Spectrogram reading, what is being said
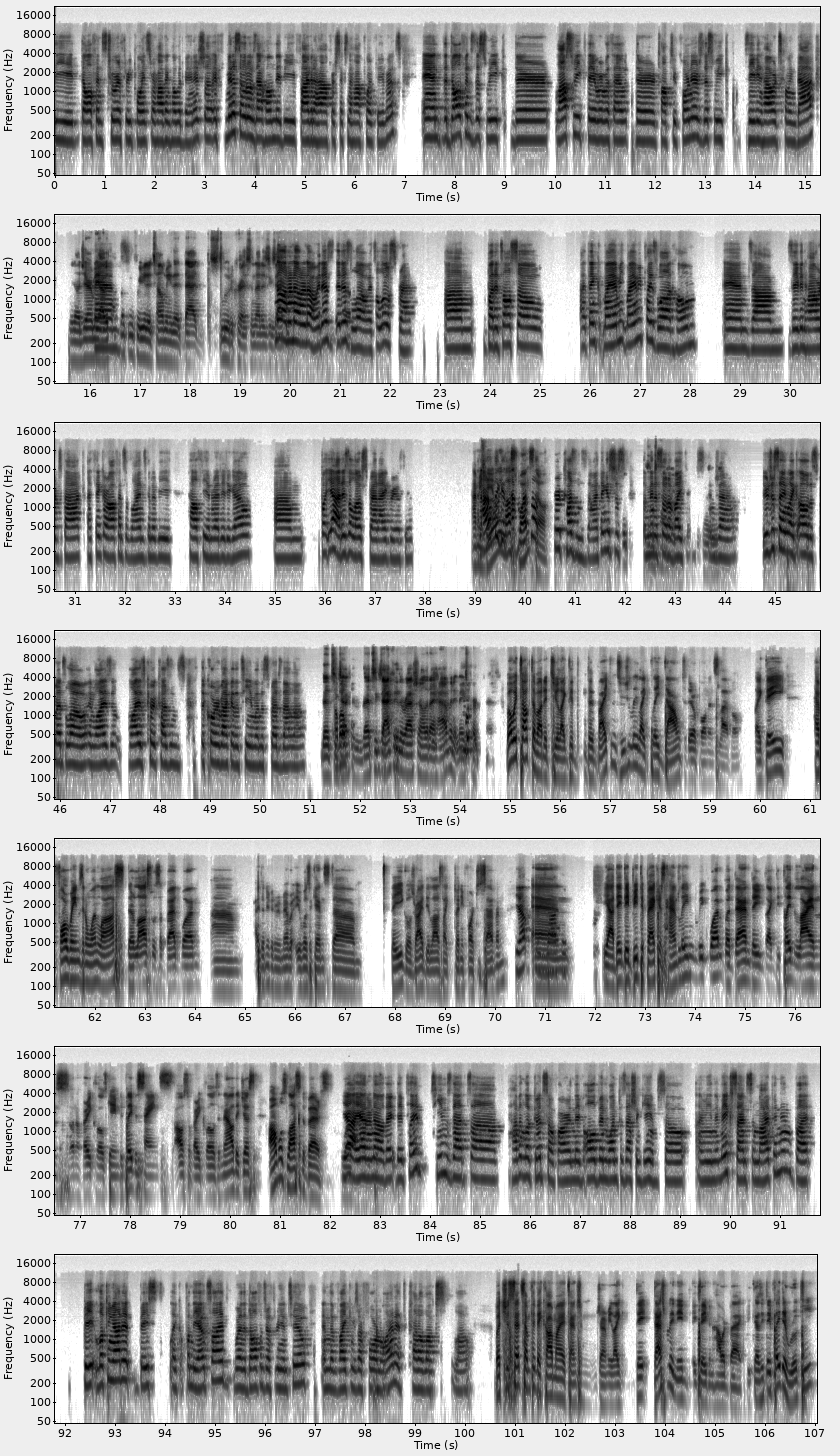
the Dolphins two or three points for having home advantage. So if Minnesota was at home, they'd be five and a half or six and a half point favorites. And the Dolphins this week, they're last week they were without their top two corners. This week, Xavier Howard's coming back. You know, Jeremy, I was looking for you to tell me that that's ludicrous, and that is exactly. No, no, no, no, no. It is it is low. It's a low spread. Um, but it's also I think Miami Miami plays well at home and um Xavier Howard's back. I think our offensive line is gonna be healthy and ready to go. Um, but yeah, it is a low spread. I agree with you. I mean, I don't they think only lost that's once not- though. For Cousins though, I think it's just the Minnesota Vikings in general. You're just saying like, oh, the spread's low, and why is it? Why is Kirk Cousins the quarterback of the team when the spread's that low? That's exactly that's exactly the rationale that I have, and it makes perfect sense. Well, we talked about it too. Like the the Vikings usually like play down to their opponent's level. Like they have four wins and one loss. Their loss was a bad one. Um, I don't even remember. It was against um, the Eagles, right? They lost like twenty four to seven. Yep, and exactly. yeah, they, they beat the Packers handily in week one, but then they like they played the Lions on a very close game. They played the Saints also very close, and now they just almost lost to the Bears. Yeah, yeah, I don't know. They they played teams that uh, haven't looked good so far, and they've all been one possession games. So I mean, it makes sense in my opinion. But ba- looking at it based like from the outside, where the Dolphins are three and two and the Vikings are four and one, it kind of looks low. But you said something that caught my attention, Jeremy. Like they desperately need Xavier Howard back because if they play the rookie,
